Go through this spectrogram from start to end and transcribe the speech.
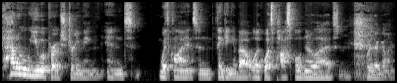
how do you approach dreaming and with clients and thinking about like what's possible in their lives and where they're going?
